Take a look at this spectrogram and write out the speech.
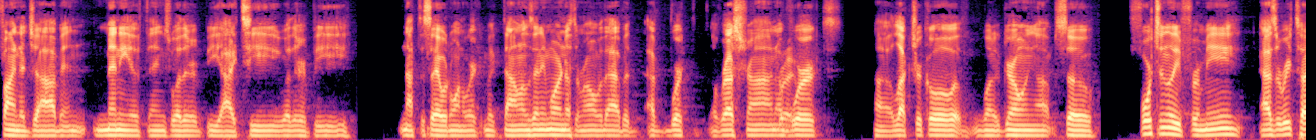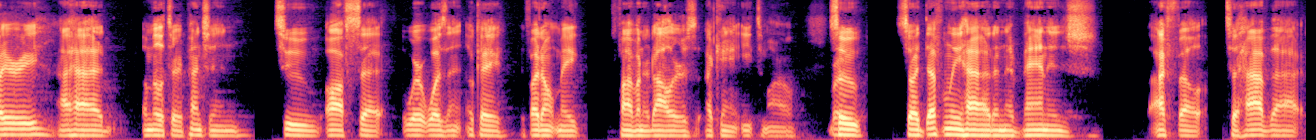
find a job in many of things, whether it be IT, whether it be not to say I would want to work at McDonald's anymore, nothing wrong with that, but I've worked a restaurant, I've Right. worked uh, electrical growing up. So fortunately for me, as a retiree, I had a military pension to offset where it wasn't okay. If I don't make five hundred dollars, I can't eat tomorrow. So so I definitely had an advantage. I felt to have that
